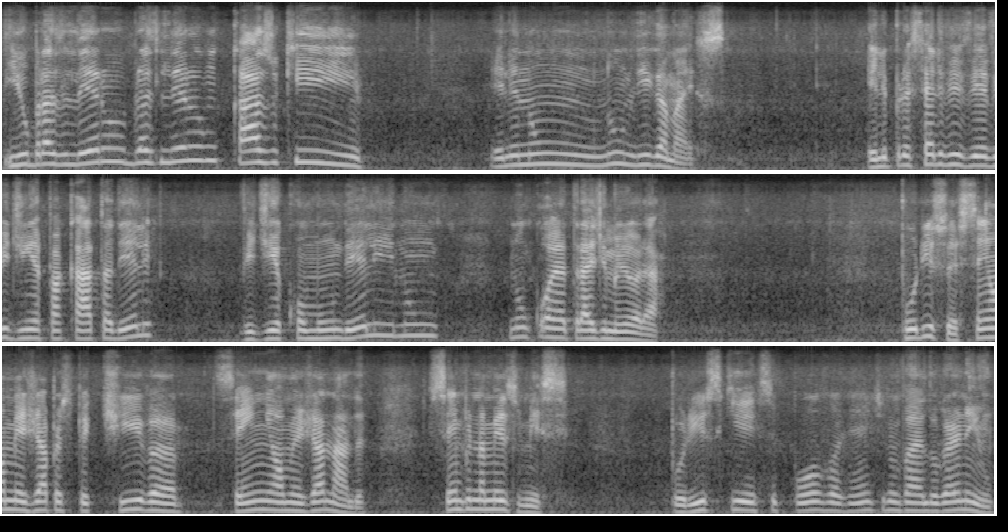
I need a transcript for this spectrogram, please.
E o brasileiro, o brasileiro é um caso que ele não, não liga mais. Ele prefere viver a vidinha pacata dele, vidinha comum dele e não, não corre atrás de melhorar. Por isso, é sem almejar perspectiva, sem almejar nada. Sempre na mesmice. Por isso que esse povo, a gente, não vai a lugar nenhum.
